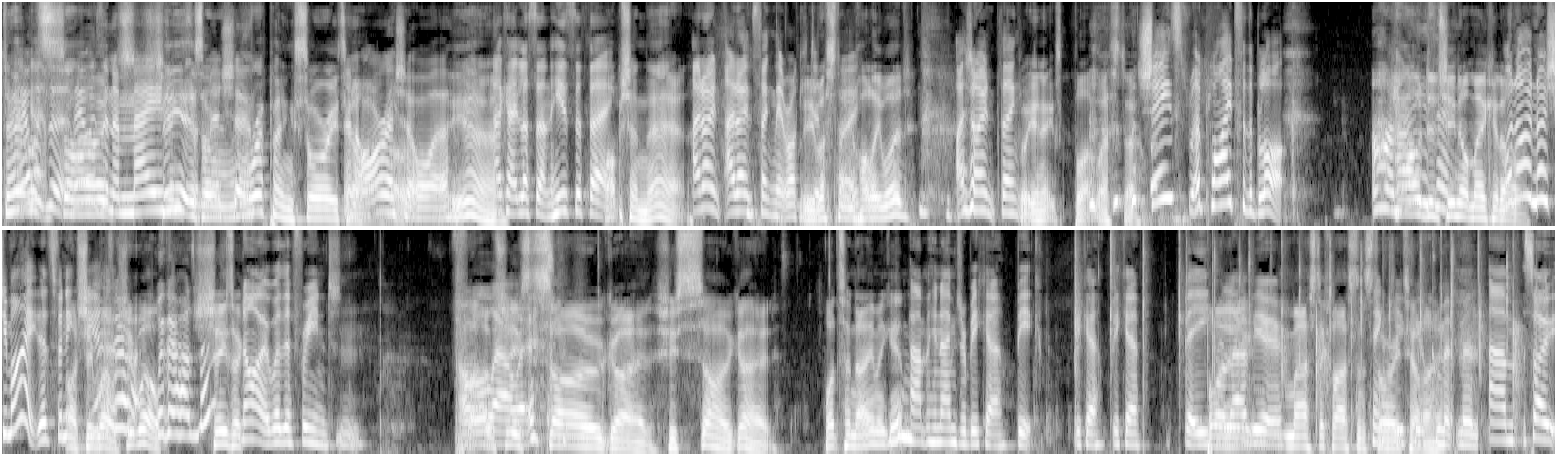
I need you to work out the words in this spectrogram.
That was a- that was an amazing She is submission. a ripping storyteller. An orator. Yeah. Okay, listen, here's the thing. Option that. I don't I don't think that Rocky Are you did listening, the poo. Hollywood? I don't think Got your next blockbuster. she's applied for the block. Oh, How did she not make it Well, on? no, no, she might. It's for Oh, she year. will. She will. With her husband? She's a. No, with a friend. I'll oh, she's it. so good. She's so good. What's her name again? Um, her name's Rebecca Beck. Becca, Becca, B. Bloody love you. Masterclass in Thank you for your storytelling. commitment. Um, so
